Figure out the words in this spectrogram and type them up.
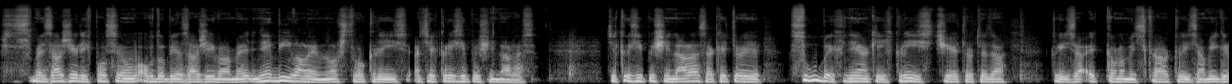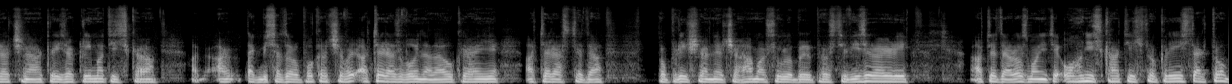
sme zažili v poslednom období a zažívame nebývalé množstvo kríz a tie krízy prišli naraz. Tie krízy prišli naraz a keď to je súbeh nejakých kríz, či je to teda kríza ekonomická, kríza migračná, kríza klimatická, a, a tak by sa dalo pokračovať. A teraz vojna na Ukrajine a teraz teda to príšerné, čo Hamas urobil proste v Izraeli a teda rozmanité ohniska týchto kríz, tak to,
